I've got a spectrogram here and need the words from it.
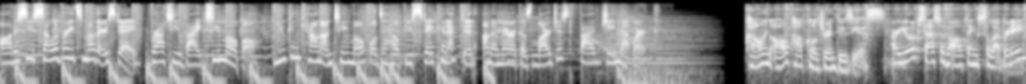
Odyssey celebrates Mother's Day, brought to you by T Mobile. You can count on T Mobile to help you stay connected on America's largest 5G network. Calling all pop culture enthusiasts. Are you obsessed with all things celebrity?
